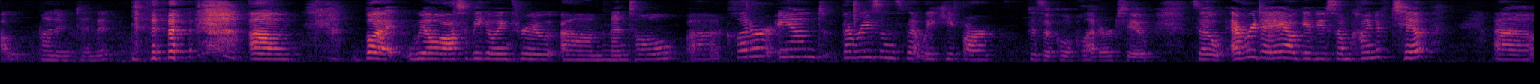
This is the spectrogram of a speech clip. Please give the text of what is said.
oh, pun intended. um, but we'll also be going through um, mental uh, clutter and the reasons that we keep our physical clutter too. So every day I'll give you some kind of tip uh,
